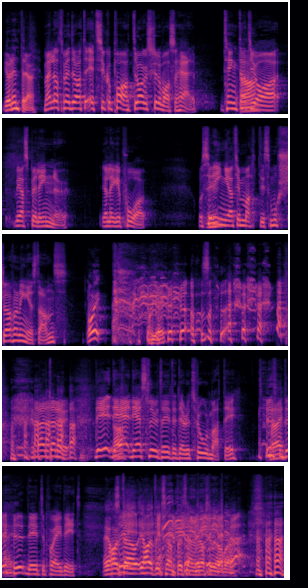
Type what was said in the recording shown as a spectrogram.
Gör det inte det? Men låt mig dra att ett psykopatdrag skulle vara så här. Tänk dig att jag, vi har spelat in nu, jag lägger på och så ringer jag till Mattis morsa från ingenstans. Oj! Vänta nu, det, det, här, det här slutar inte där du tror Matti. Nej. det, det är inte på väg dit. Jag har, Så- ett, jag har ett exempel sen. Jag ska bara.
